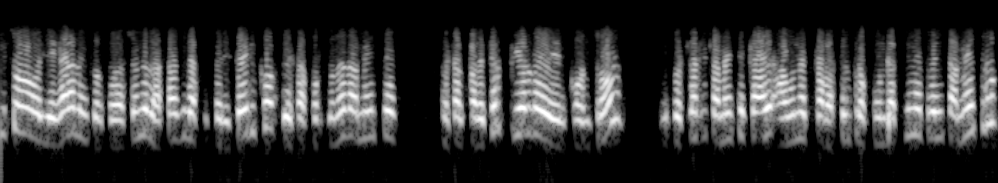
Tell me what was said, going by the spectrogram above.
quiso llegar a la incorporación de las águilas y periférico, desafortunadamente, pues al parecer pierde el control y pues prácticamente cae a una excavación profunda, tiene 30 metros,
